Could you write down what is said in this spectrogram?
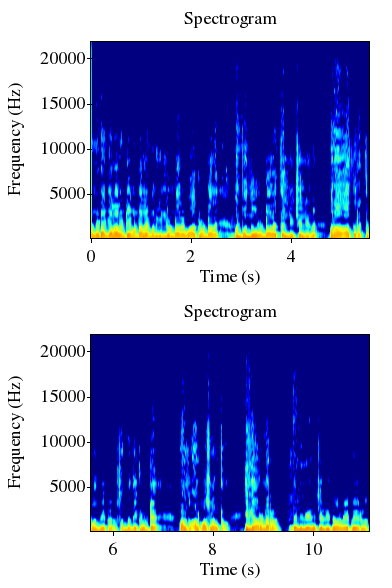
ఉండడానికి వెళ్ళాలంటే ఏముండాలి? మనకి ఇల్లు ఉండాలి వాకులు ఉండాలి మన బంధువులు ఉండాలి తల్లి చెల్లి మన రక్త బంధువులు సంబంధికులు ఉంటే వాళ్ళ వాళ్ళ కోసం వెళ్తాం. ఈయనకి ఎవరున్నారు? తల్లి లేదు చెల్లి దూరం అయిపోయారు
